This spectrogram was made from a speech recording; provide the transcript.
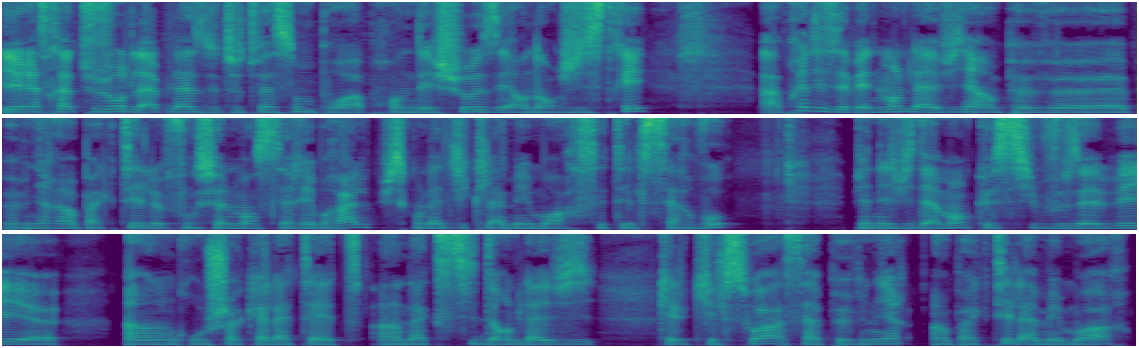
Il restera toujours de la place de toute façon pour apprendre des choses et en enregistrer. Après, des événements de la vie hein, peuvent, euh, peuvent venir impacter le fonctionnement cérébral, puisqu'on a dit que la mémoire, c'était le cerveau. Bien évidemment que si vous avez euh, un gros choc à la tête, un accident de la vie, quel qu'il soit, ça peut venir impacter la mémoire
